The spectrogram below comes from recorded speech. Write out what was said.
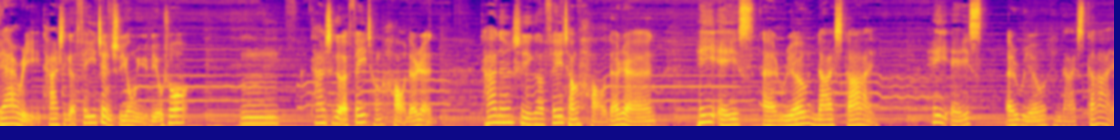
very 它是个非正式用语，比如说。嗯，他是个非常好的人。他呢是一个非常好的人。He is a real nice guy. He is a real nice guy.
